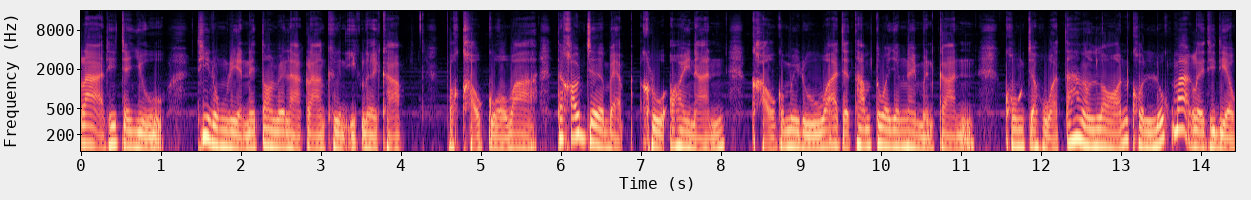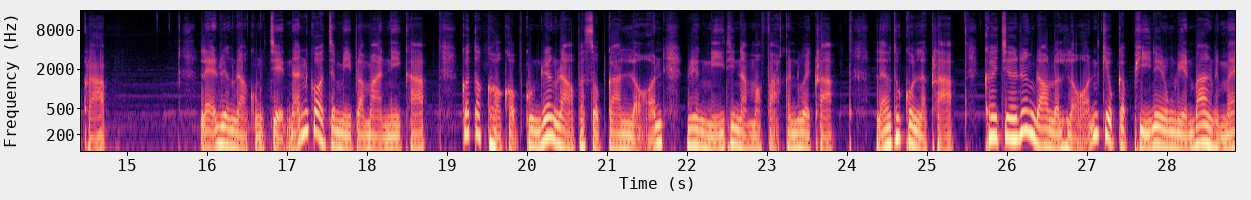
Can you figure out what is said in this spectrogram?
กล้าที่จะอยู่ที่โรงเรียนในตอนเวลากลางคืนอีกเลยครับ เพราะเขากลัวว่าถ้าเขาเจอแบบครูอ้อยนั้น เขาก็ไม่รู้ว่าจะทำตัวยังไงเหมือนกัน คงจะหัวตั้งร้อนขนลุกมากเลยทีเดียวครับและเรื่องราวของเจดนั้นก็จะมีประมาณนี้ครับ ก็ต้องขอขอบคุณเรื่องราวประสบการณ์หลอน เรื่องนี้ที่นำมาฝากกันด้วยครับ แล้วทุกคนล่ะครับ เคยเจอเรื่องราวหลอนๆเกี่ยวกับผีในโรงเรียนบ้างหรือไม่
